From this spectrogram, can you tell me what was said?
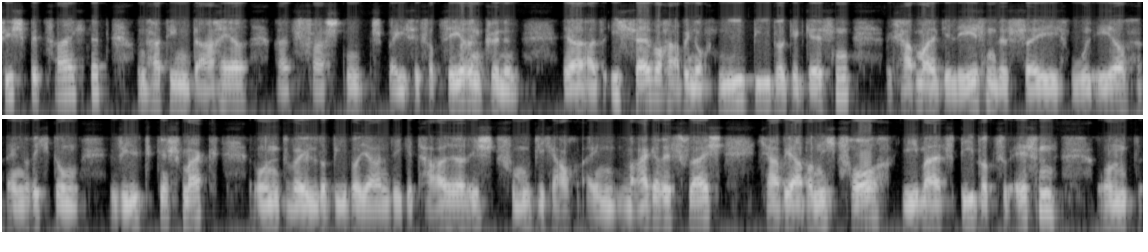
Fisch bezeichnet und hat ihn daher als Fastenspeise verzehren können. Ja, also ich selber habe noch nie Biber gegessen. Ich habe mal gelesen, das sei wohl eher in Richtung Wildgeschmack und weil der Biber ja ein Vegetarier ist, vermutlich auch ein mageres Fleisch. Ich habe aber nicht vor, jemals Biber zu essen und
